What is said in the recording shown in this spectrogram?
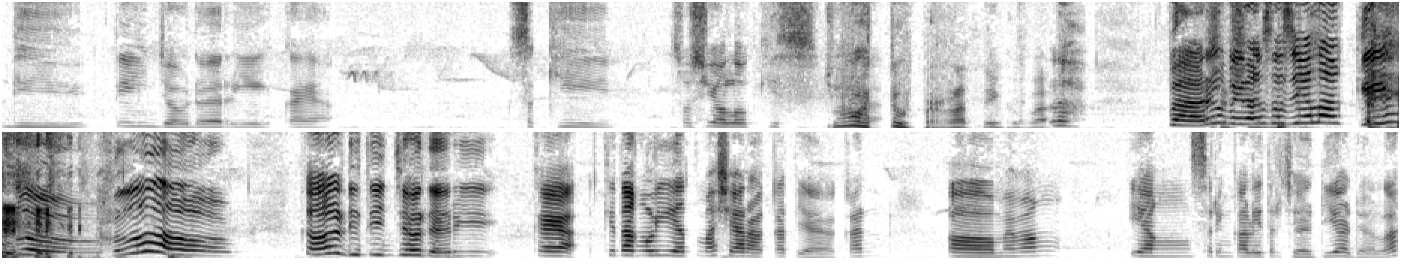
ditinjau dari kayak segi sosiologis juga. Waduh berat itu pak. Baru bilang sosiologis loh. Belum. Kalau ditinjau dari kayak kita ngelihat masyarakat ya kan eh, memang yang sering kali terjadi adalah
